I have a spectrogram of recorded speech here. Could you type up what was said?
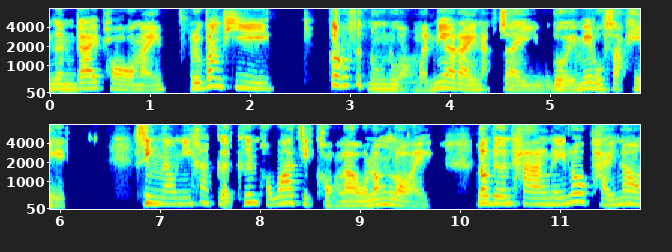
เงินได้พอไหม หรือบางที ก็รู้สึกหน่วงๆ เหมือนมีอะไรหนักใจอยู่โดยไม่รู้สาเหตุ สิ่งเหล่านี้ค่ะเกิดขึ้นเพราะว่าจิตของเราล่องลอย เราเดินทางในโลกภายนอก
